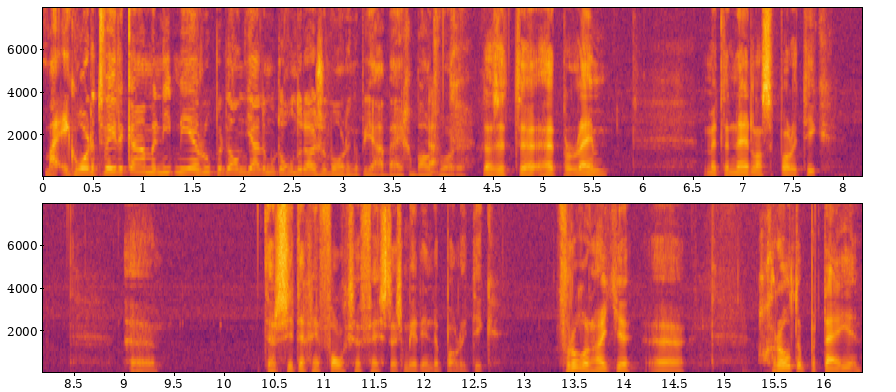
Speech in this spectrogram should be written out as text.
maar ik hoor de Tweede Kamer niet meer roepen dan, ja, er moeten honderdduizend woningen per jaar bijgebouwd Ja. worden. Dat is het, eh, het probleem met de Nederlandse politiek. Eh, er zitten geen volksinvestors meer in de politiek. Vroeger had je eh, grote partijen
